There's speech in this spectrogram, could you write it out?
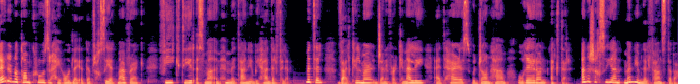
غير إنه توم كروز رح يعود ليقدم شخصية مافريك في كتير أسماء مهمة تانية بهذا الفيلم مثل فال كيلمر، جينيفر كونيلي، إد هاريس وجون هام وغيرهم أكتر. أنا شخصيا مني من ال fans تبع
